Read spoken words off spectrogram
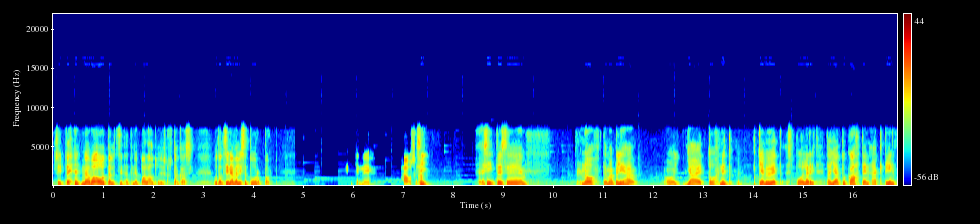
sitten nämä vaan oottelet sitä, että ne palautuu joskus takaisin. Otat siinä välissä turpaa. Niin, hauska. Si- sitten se, no tämä pelihän on jaettu, nyt kevyet spoilerit, tai jaettu kahteen aktiin.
